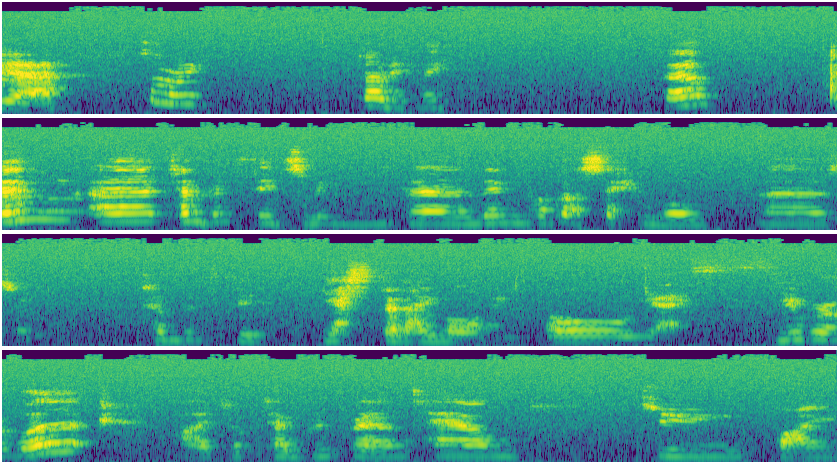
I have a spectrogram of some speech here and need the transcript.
Yeah. Sorry. Don't hit me. Um, then uh, Temperance did something, uh, and then I've got a second one. Uh, so Temperance did yesterday morning. Oh yes. You were at work, I took Temperance round town to find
